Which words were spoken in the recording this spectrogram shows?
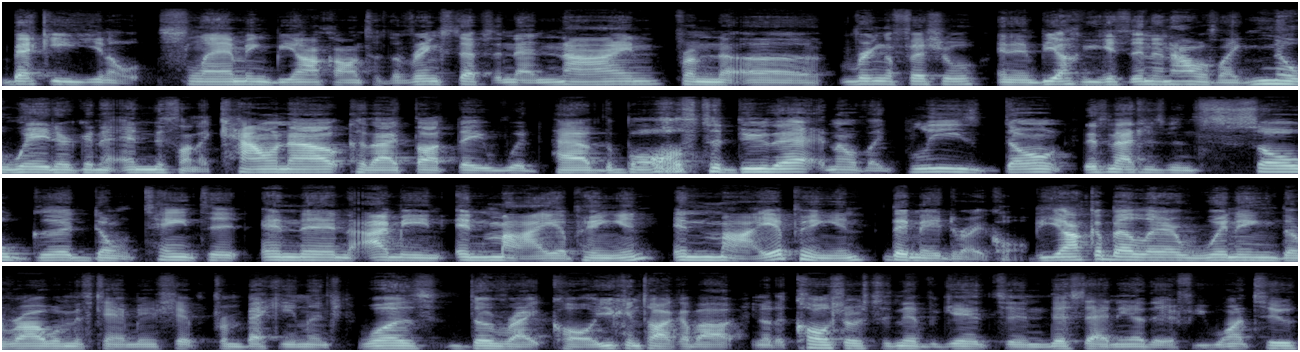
Becky, you know, slamming Bianca onto the ring steps and that nine from the uh, ring official, and then Bianca gets in, and I was like, no way they're gonna end this on a count out because I thought they would have the balls to do that, and I was like, please don't. This match has been so good, don't taint it. And then I mean, in my opinion, in my opinion, they made the right call. Bianca Belair winning the Raw Women's Championship from Becky Lynch was the right call. You can talk about you know the cultural significance and this, that, and the other if you want to,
